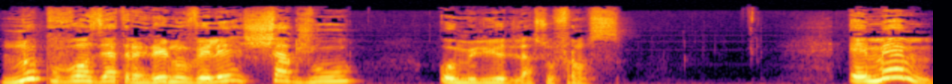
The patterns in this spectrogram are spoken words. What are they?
nous pouvons être renouvelés chaque jour au milieu de la souffrance. Et même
